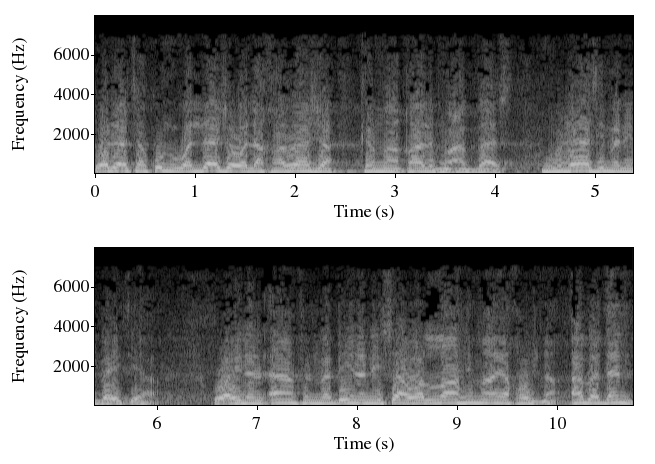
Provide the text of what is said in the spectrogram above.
ولا تكون ولاجة ولا خراجة كما قال ابن عباس ملازمة لبيتها. وإلى الآن في المدينة نساء والله ما يخرجن أبدا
